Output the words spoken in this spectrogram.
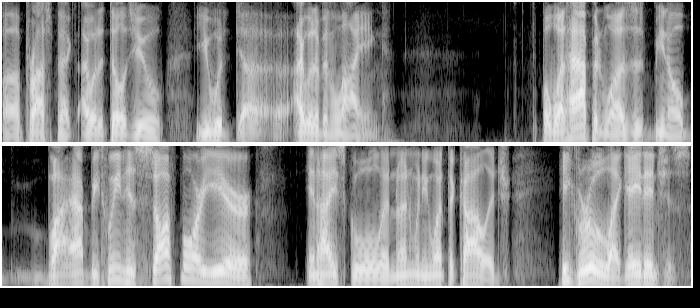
uh, prospect, I would have told you you would uh, I would have been lying. But what happened was, is you know, by, uh, between his sophomore year in high school and then when he went to college, he grew like eight inches,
